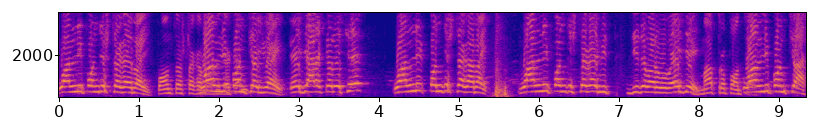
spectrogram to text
ওয়ানলি পঞ্চাশ টাকায় ভাই। পঞ্চাশ টাকা ওয়ানলি পঞ্চাশ ভাই। এই যে আরেকটা রয়েছে ওয়ানলি পঞ্চাশ টাকা ভাই। ওয়ানলি পঞ্চাশ টাকায় দিতে পারব ভাই যে। মাত্র ওয়ানলি পঞ্চাশ।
